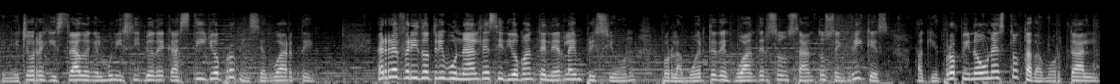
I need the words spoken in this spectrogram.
en hecho registrado en el municipio de Castillo, provincia Duarte. El referido tribunal decidió mantenerla en prisión por la muerte de Juan Derson Santos Enríquez, a quien propinó una estocada mortal.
